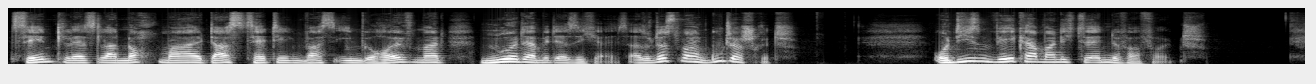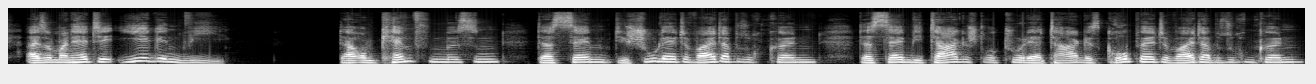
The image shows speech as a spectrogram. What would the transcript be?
Zehntklässler nochmal das Setting, was ihm geholfen hat, nur damit er sicher ist. Also das war ein guter Schritt. Und diesen Weg hat man nicht zu Ende verfolgt. Also man hätte irgendwie darum kämpfen müssen, dass Sam die Schule hätte weiter besuchen können, dass Sam die Tagesstruktur der Tagesgruppe hätte weiter besuchen können,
